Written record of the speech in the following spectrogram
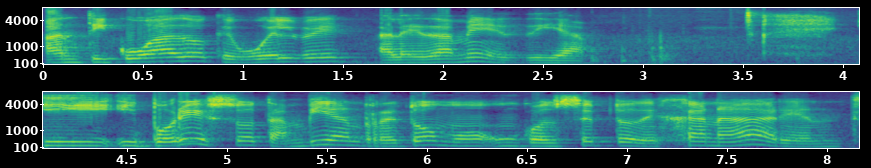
anticuado que vuelve a la Edad Media. Y, por eso también retomo un concepto de Hannah Arendt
